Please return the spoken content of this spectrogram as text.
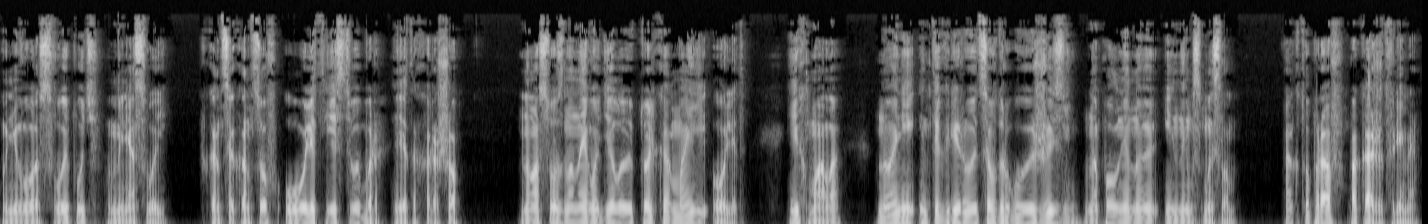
У него свой путь, у меня свой. В конце концов, у Олит есть выбор, и это хорошо. Но осознанно его делают только мои Олит. Их мало, но они интегрируются в другую жизнь, наполненную иным смыслом. А кто прав, покажет время.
